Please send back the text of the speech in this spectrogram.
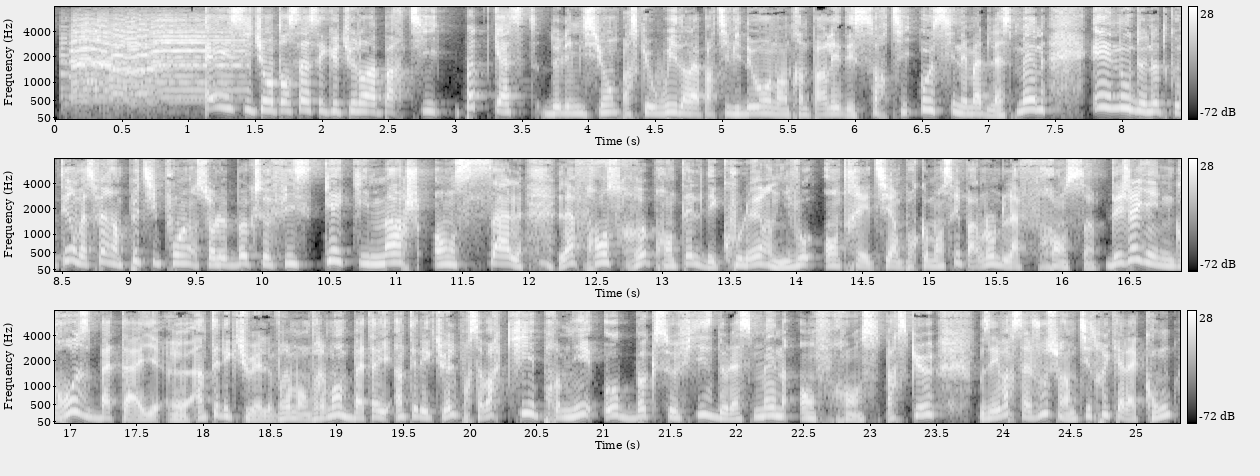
Et si tu entends ça, c'est que tu es dans la partie podcast de l'émission, parce que oui, dans la partie vidéo, on est en train de parler des sorties au cinéma de la semaine, et nous, de notre côté, on va se faire un petit point sur le box-office qui marche en salle? La France reprend-elle des couleurs niveau entrée? Tiens, pour commencer, parlons de la France. Déjà, il y a une grosse bataille euh, intellectuelle, vraiment, vraiment bataille intellectuelle pour savoir qui est premier au box-office de la semaine en France. Parce que, vous allez voir, ça joue sur un petit truc à la con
